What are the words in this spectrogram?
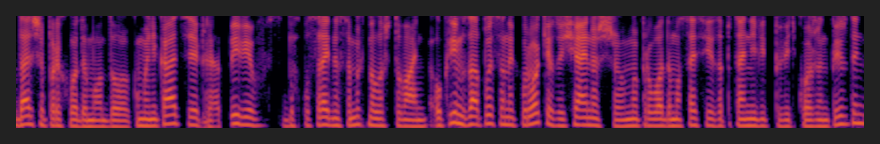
Далі переходимо до комунікації, креативів, безпосередньо самих налаштувань. Окрім записаних уроків, звичайно ж, ми проводимо сесії запитання-відповідь кожен тиждень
